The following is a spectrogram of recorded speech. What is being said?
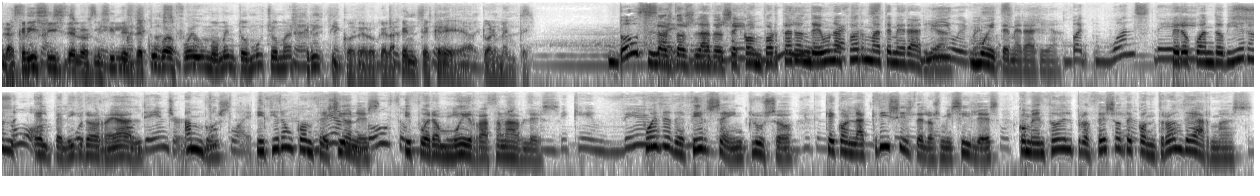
La crisis de los misiles de Cuba fue un momento mucho más crítico de lo que la gente cree actualmente. Los dos lados se comportaron de una forma temeraria, muy temeraria. Pero cuando vieron el peligro real, ambos hicieron concesiones y fueron muy razonables. Puede decirse incluso que con la crisis de los misiles comenzó el proceso de control de armas.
